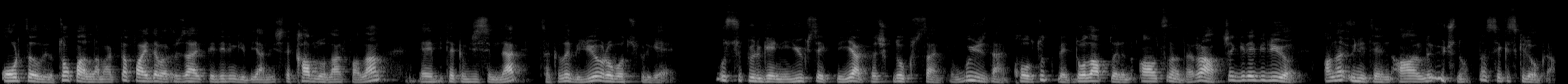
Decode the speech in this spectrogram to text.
ortalığı toparlamakta fayda var. Özellikle dediğim gibi yani işte kablolar falan e, bir takım cisimler takılabiliyor robot süpürgeye. Bu süpürgenin yüksekliği yaklaşık 9 santim. Bu yüzden koltuk ve dolapların altına da rahatça girebiliyor. Ana ünitenin ağırlığı 3.8 kilogram.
